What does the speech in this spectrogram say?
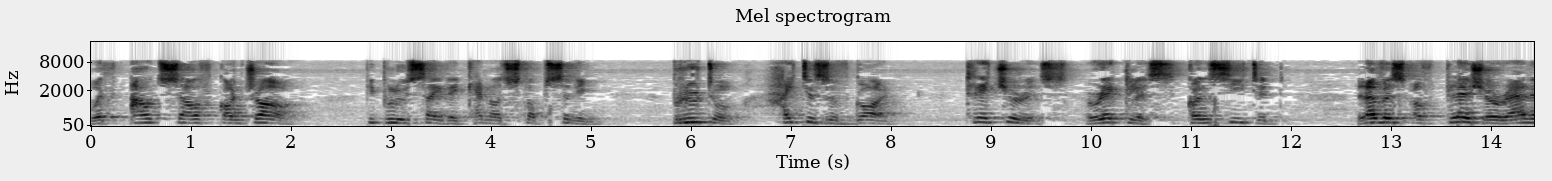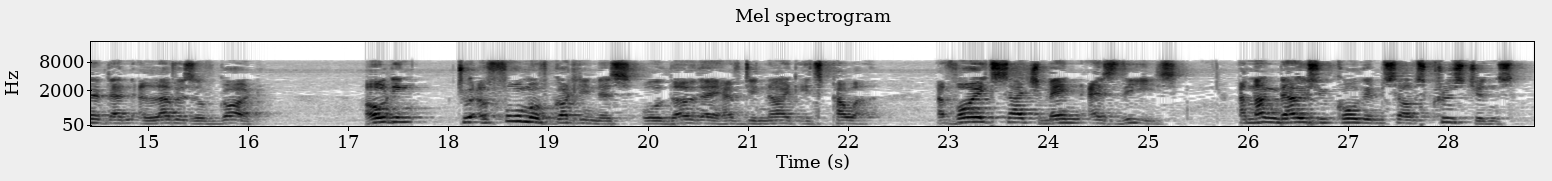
without self control. People who say they cannot stop sinning, brutal, haters of God, treacherous, reckless, conceited, lovers of pleasure rather than lovers of God, holding to a form of godliness, although they have denied its power. Avoid such men as these. Among those who call themselves Christians,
